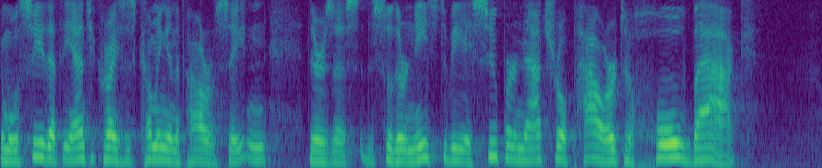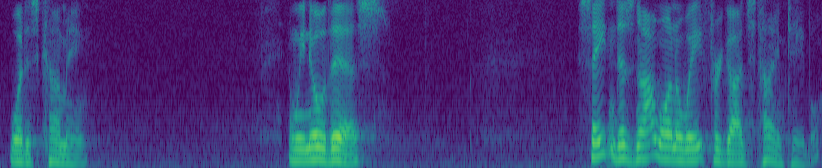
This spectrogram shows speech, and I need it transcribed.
And we'll see that the Antichrist is coming in the power of Satan. There's a, so there needs to be a supernatural power to hold back what is coming. And we know this Satan does not want to wait for God's timetable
